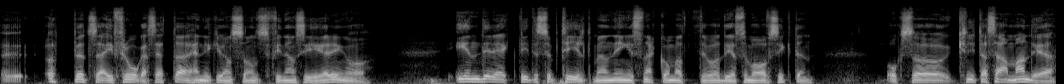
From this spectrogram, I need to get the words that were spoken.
eh, öppet så här, ifrågasätta Henrik Jönssons finansiering och indirekt, lite subtilt men inget snack om att det var det som var avsikten. Också knyta samman det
